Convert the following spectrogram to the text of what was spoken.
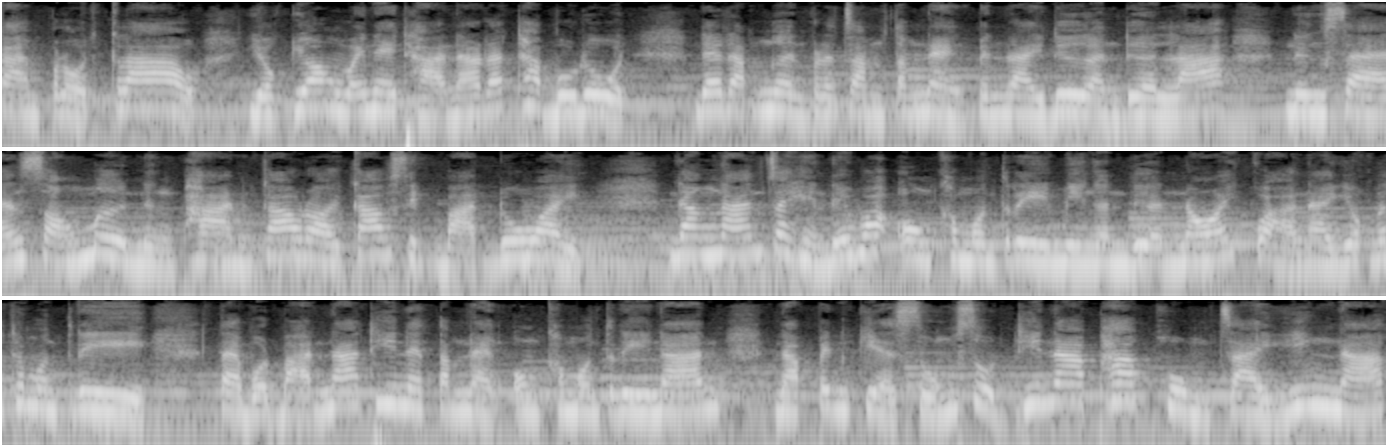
การโปรดเกล้ายกย่องไว้ในฐานะรัฐบุรุษได้รับเงินประจำตำแหน่งเป็นรายเดือนเดือนละ 121,990 บาทด้วย ดังนั้นจะเห็นได้ว่าองคมนตรีมีเงินเดือนน้อยกว่านายกรัฐมนตรี แต่บทบาทหน้าที่ในตำแหน่งองคมนตรีนั้น นับเป็นเกียรติสูงสุดที่น่าภาคภูมิใจยิ่งนัก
